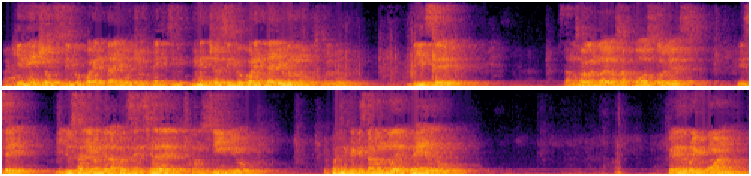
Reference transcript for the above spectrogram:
Aquí en Hechos 5.48, en Hechos 5.41, disculpe, dice, estamos hablando de los apóstoles, dice, ellos salieron de la presencia del concilio, me parece que aquí está hablando de Pedro, Pedro y Juan,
